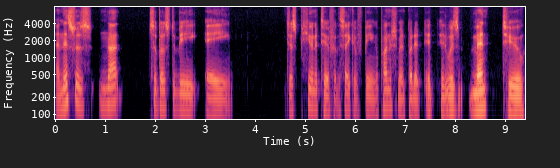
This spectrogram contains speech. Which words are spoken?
And this was not supposed to be a just punitive for the sake of being a punishment, but it, it, it was meant to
